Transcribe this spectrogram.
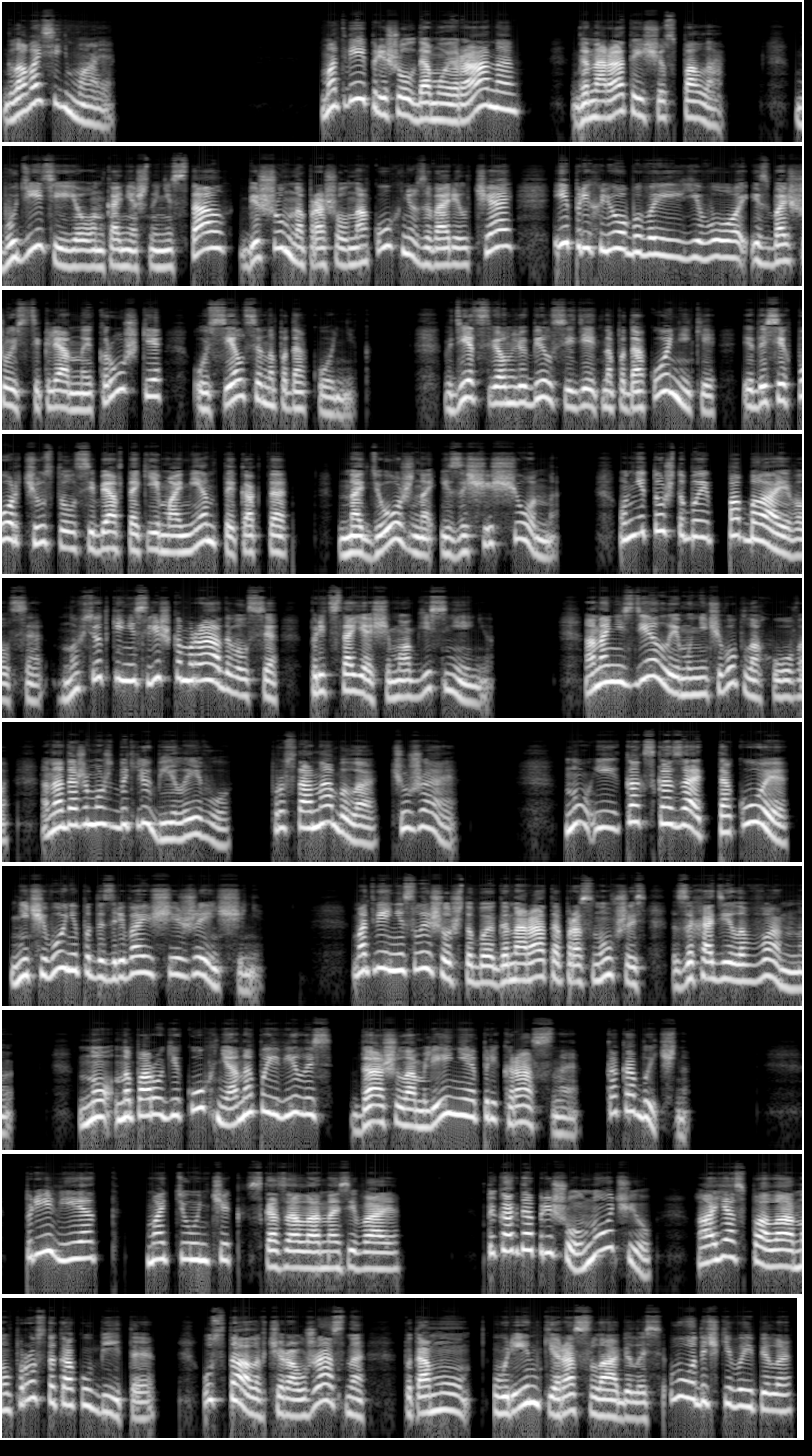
Глава седьмая. Матвей пришел домой рано, Гонората еще спала. Будить ее он, конечно, не стал, бесшумно прошел на кухню, заварил чай и, прихлебывая его из большой стеклянной кружки, уселся на подоконник. В детстве он любил сидеть на подоконнике и до сих пор чувствовал себя в такие моменты как-то надежно и защищенно. Он не то чтобы побаивался, но все-таки не слишком радовался предстоящему объяснению. Она не сделала ему ничего плохого, она даже, может быть, любила его. Просто она была чужая. Ну и как сказать такое ничего не подозревающей женщине? Матвей не слышал, чтобы Гонората, проснувшись, заходила в ванную. Но на пороге кухни она появилась до ошеломления прекрасная, как обычно. «Привет, Матюнчик», — сказала она, зевая. «Ты когда пришел? Ночью? А я спала, ну просто как убитая. Устала вчера ужасно, потому у Ринки расслабилась, водочки выпила.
